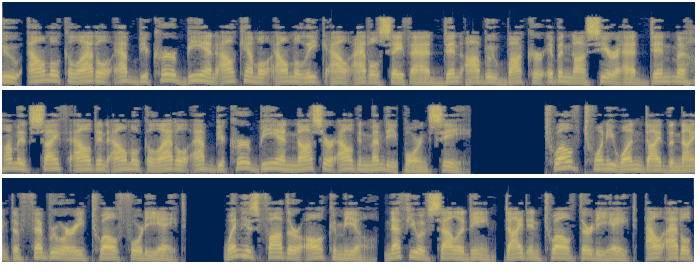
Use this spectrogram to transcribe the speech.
II al-Mulk al-Adil ab Bukr bin al-Kamil al-Malik al-Adil Saif ad-Din Abu Bakr ibn Nasir ad-Din Muhammad Saif al-Din al-Mulk al-Adil ab Bukr bin Nasir al-Din Memdi born c. 1221 died the 9 February 1248. When his father al-Kamil, nephew of Saladin, died in 1238, al-Adil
